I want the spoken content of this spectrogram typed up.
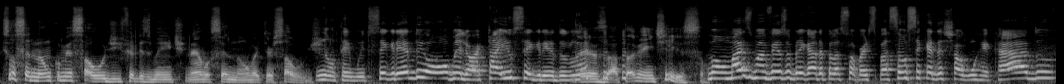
Se você não comer saúde, infelizmente, né, você não vai ter saúde. Não tem muito segredo, ou melhor, tá aí o segredo, não é? exatamente isso. Bom, mais uma vez, obrigada pela sua participação. Você quer deixar algum recado?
